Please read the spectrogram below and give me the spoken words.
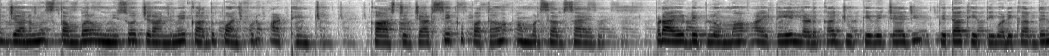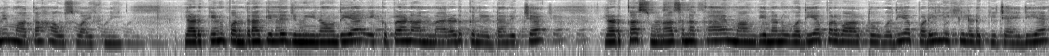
ਜਨਮ ਸਤੰਬਰ 1994 ਕੱਦ 5 ਫੁੱਟ 8 ਇੰਚ। ਕਾਸਟ ਜੱਟ ਸਿੱਖ, ਪਤਾ ਅੰਮ੍ਰਿਤਸਰ ਸਾਹਿਬ। ਪੜ੍ਹਾਈ, ਡਿਪਲੋਮਾ ਆਈਟੀਆਈ ਲੜਕਾ ਯੂਕੇ ਵਿੱਚ ਹੈ ਜੀ। ਪਿਤਾ ਖੇਤੀਬਾੜੀ ਕਰਦੇ ਨੇ, ਮਾਤਾ ਹਾਊਸ ਵਾਈਫ ਨੇ। ਲੜਕੇ ਨੂੰ 15 ਕਿੱਲੇ ਜ਼ਮੀਨ ਆਉਂਦੀ ਹੈ, ਇੱਕ ਭੈਣ ਅਨਮੈਰਿਡ ਕੈਨੇਡਾ ਵਿੱਚ ਹੈ। ਲੜਕਾ ਸੋਹਣਾ ਸੁਨੱਖਾ ਹੈ, ਮੰਗ ਇਹਨਾਂ ਨੂੰ ਵਧੀਆ ਪਰਿਵਾਰ ਤੋਂ ਵਧੀਆ ਪੜ੍ਹੀ ਲਿਖੀ ਲੜਕੀ ਚਾਹੀਦੀ ਹੈ।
